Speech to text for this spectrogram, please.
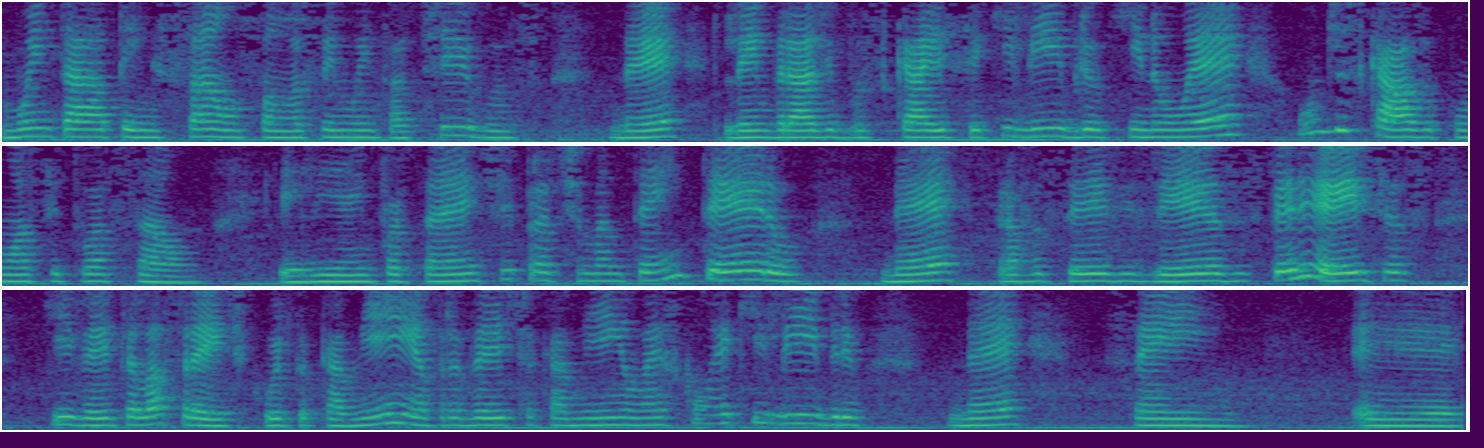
muita atenção, são assim muito ativos, né? Lembrar de buscar esse equilíbrio que não é um descaso com a situação. Ele é importante para te manter inteiro, né? Para você viver as experiências que vem pela frente. Curta o caminho, aproveite o caminho, mas com equilíbrio, né? Sem é,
